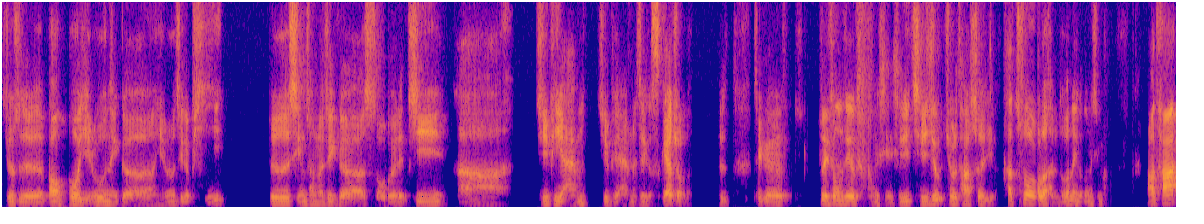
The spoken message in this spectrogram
就是包括引入那个引入这个 P，就是形成了这个所谓的 G 啊。GPM GPM 的这个 schedule，就这个最终这个成型，其实其实就就是他设计的，他做了很多那个东西嘛。然后他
